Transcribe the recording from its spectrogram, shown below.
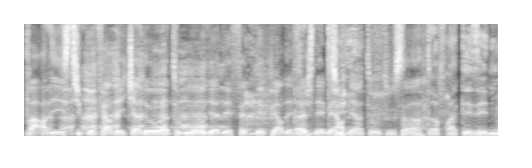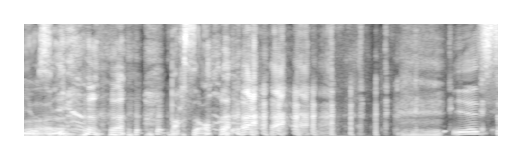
par 10, tu peux faire des cadeaux à tout le monde. Il y a des fêtes des pères, des fêtes des mères bientôt, tout ça. T'offres à tes ennemis Voilà. aussi. par 100. Yes.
